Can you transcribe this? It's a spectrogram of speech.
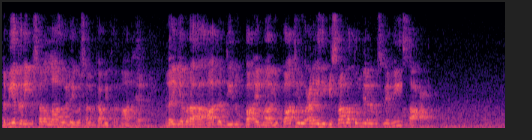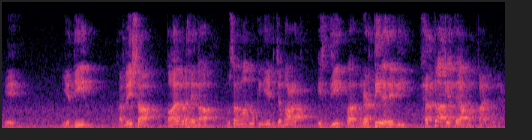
نبی کریم صلی اللہ علیہ وسلم کا بھی فرمان ہے لئی ابراہ ہاد دین قائما یقاتل علیہ اصابت من المسلمین کہ یہ دین ہمیشہ قائم رہے گا۔ مسلمانوں کی ایک جماعت اس دین پر لڑتی رہے گی حتیٰ کہ قیامت قائم ہو جائے۔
